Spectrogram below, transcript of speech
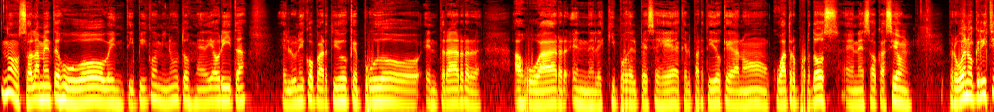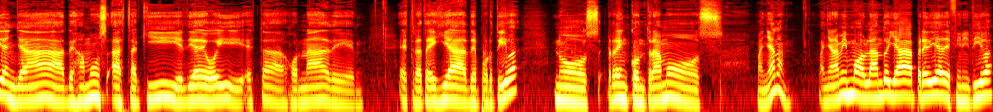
No, solamente jugó veintipico minutos, media horita. El único partido que pudo entrar a jugar en el equipo del PSG, aquel partido que ganó 4 por 2 en esa ocasión. Pero bueno, Cristian, ya dejamos hasta aquí el día de hoy esta jornada de estrategia deportiva. Nos reencontramos mañana. Mañana mismo hablando ya previa definitiva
